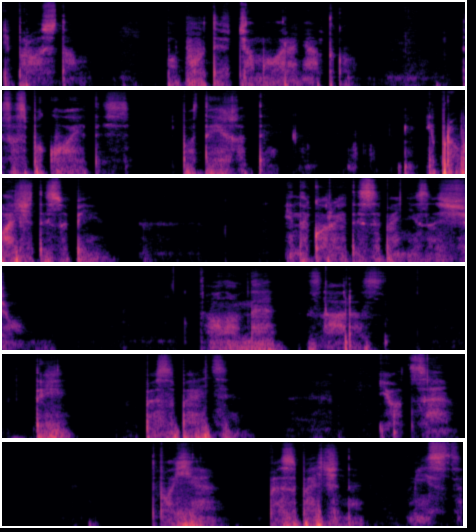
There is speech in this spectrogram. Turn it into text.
і просто побути в цьому горнятку, заспокоїтись, подихати і пробачити собі, і не корити себе ні за що. Головне зараз ти в безпеці. І оце твоє безпечне місце.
